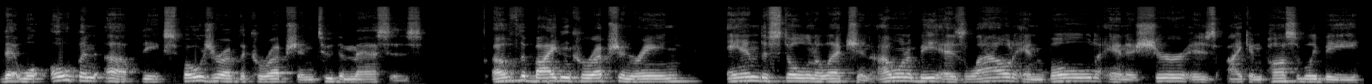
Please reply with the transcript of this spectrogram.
that will open up the exposure of the corruption to the masses of the Biden corruption ring and the stolen election. I want to be as loud and bold and as sure as I can possibly be.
